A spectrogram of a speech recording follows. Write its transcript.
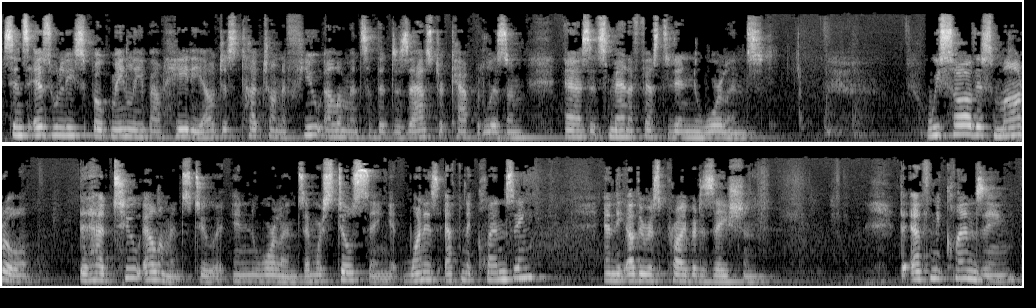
Since Ezili spoke mainly about Haiti, I'll just touch on a few elements of the disaster capitalism as it's manifested in New Orleans. We saw this model that had two elements to it in New Orleans, and we're still seeing it. One is ethnic cleansing, and the other is privatization. The ethnic cleansing,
